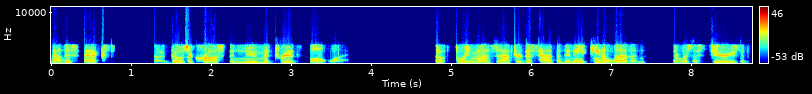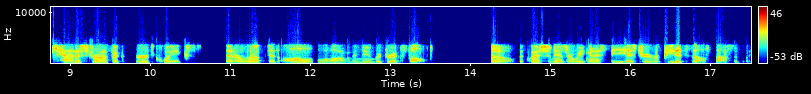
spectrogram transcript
Now, this X uh, goes across the New Madrid fault line. So, three months after this happened in 1811, there was a series of catastrophic earthquakes that erupted all along the New Madrid fault. So, the question is are we going to see history repeat itself, possibly?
